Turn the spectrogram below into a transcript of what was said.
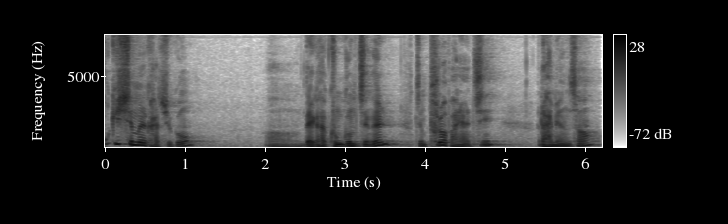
호기심을 가지고 어, 내가 궁금증을 좀 풀어봐야지 라면서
